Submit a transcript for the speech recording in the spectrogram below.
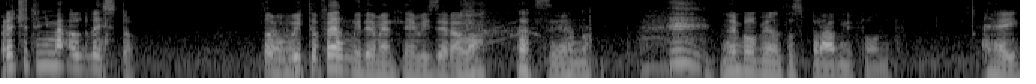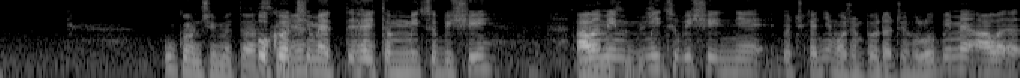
Prečo to nemá L200? Lebo by to veľmi dementne vyzeralo. asi áno. Nebol by na to správny fond. Hej, Ukončíme to asi, ukončíme, hej, to Mitsubishi. Ale my Mitsubishi. Mitsubishi, nie, počkaj, nemôžem povedať, že ho ľúbime, ale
